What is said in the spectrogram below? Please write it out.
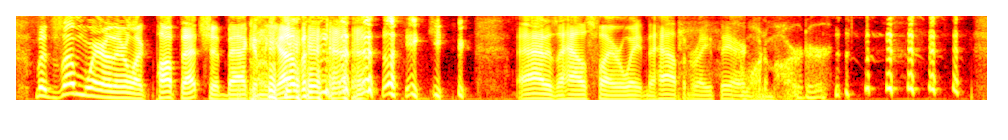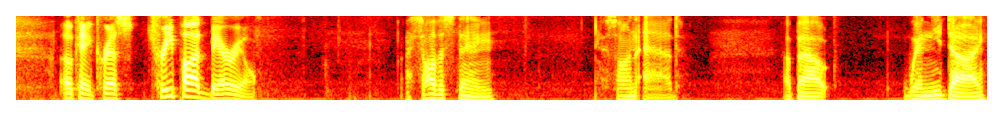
but somewhere they're like, pop that shit back in the oven. Like, that is a house fire waiting to happen right there. I want him harder. Okay, Chris, tree pod burial. I saw this thing. I saw an ad about when you die,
